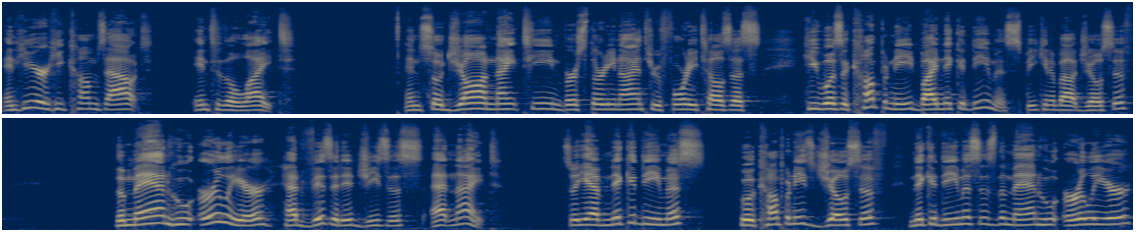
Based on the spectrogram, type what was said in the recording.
And here he comes out into the light. And so, John 19, verse 39 through 40 tells us he was accompanied by Nicodemus, speaking about Joseph, the man who earlier had visited Jesus at night. So, you have Nicodemus who accompanies Joseph. Nicodemus is the man who earlier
